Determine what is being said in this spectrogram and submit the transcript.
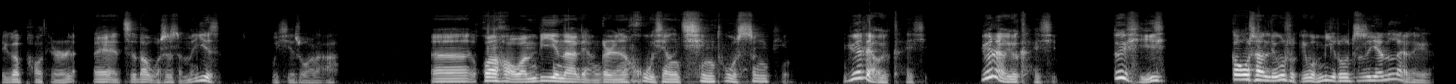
这个跑题了，大家也知道我是什么意思，不细说了啊。嗯，欢好完毕呢，两个人互相倾吐生平，越聊越开心，越聊越开心，对脾气，高山流水，我密州知音了。这个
